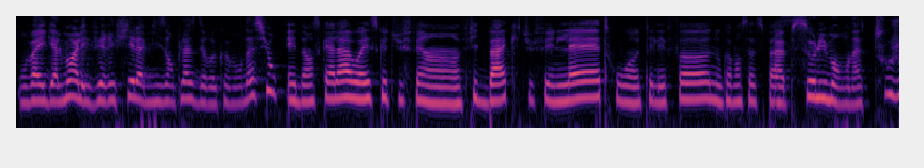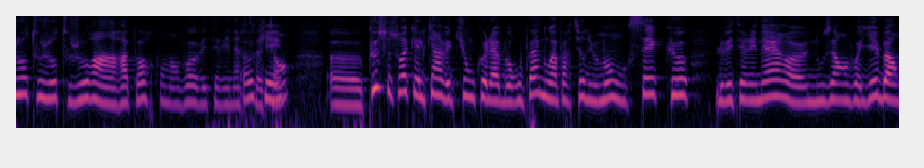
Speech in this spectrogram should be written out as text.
On va également aller vérifier la mise en place des recommandations. Et dans ce cas-là, ouais, est-ce que tu fais un feedback Tu fais une lettre ou un téléphone ou comment ça se passe? Absolument. On a toujours, toujours, toujours un rapport qu'on envoie au vétérinaire traitant. Euh, que ce soit quelqu'un avec qui on collabore ou pas, nous, à partir du moment où on sait que le vétérinaire euh, nous a envoyé, bah,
